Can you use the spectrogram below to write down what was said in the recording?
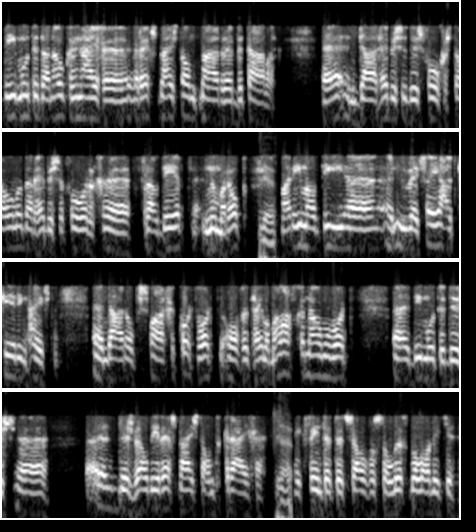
die moeten dan ook hun eigen rechtsbijstand maar uh, betalen. en daar hebben ze dus voor gestolen, daar hebben ze voor gefraudeerd, noem maar op. Ja. Maar iemand die uh, een UWV-uitkering heeft en daarop zwaar gekort wordt... of het helemaal afgenomen wordt, uh, die moeten dus uh, dus wel die rechtsbijstand krijgen. Ja. Ik vind het het zoveelste luchtballonnetje.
